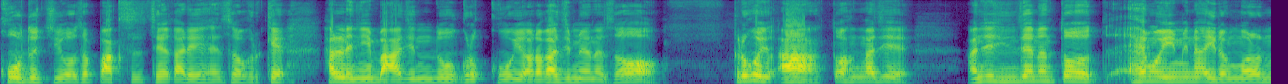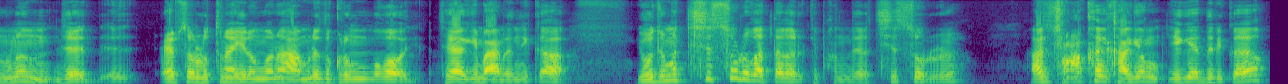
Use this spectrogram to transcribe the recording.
코드 지워서 박스 재가리 해서 그렇게 하려니 마진도 그렇고 여러 가지 면에서 그리고 아, 또 한 가지. 완전 이제는 또 해모임이나 이런 거는 이제 앱솔루트나 이런 거는 아무래도 그런 거 제약이 많으니까 요즘은 칫솔을 갖다가 이렇게 판대요. 칫솔을. 아주 정확하게 가격 얘기해 드릴까요?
